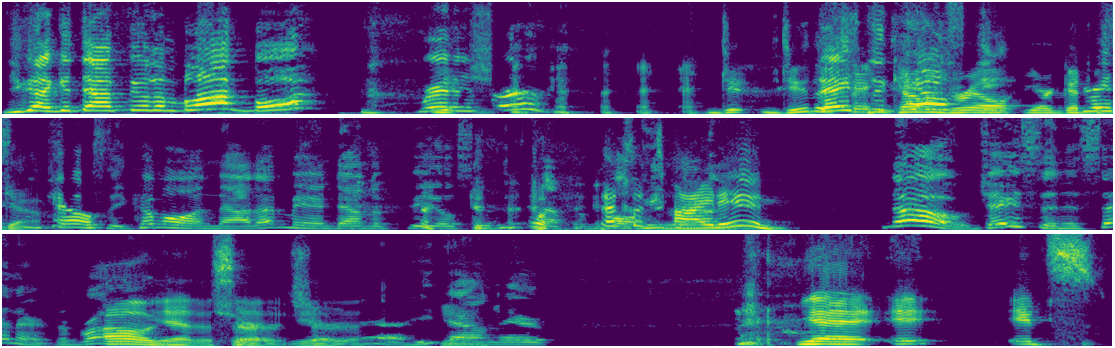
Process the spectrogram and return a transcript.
You gotta get downfield and block, boy. Brandon Scherff, Do do the Jason 10 cone Kelce. drill, you're good to Jason go. Kelce. Come on now, that man down the field. So he doesn't have to That's ball. a He's tight down end. No, Jason, is center, the brother. Oh, Yeah, the sure, third, sure. yeah. yeah, he's Yeah. down there. yeah, it it's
